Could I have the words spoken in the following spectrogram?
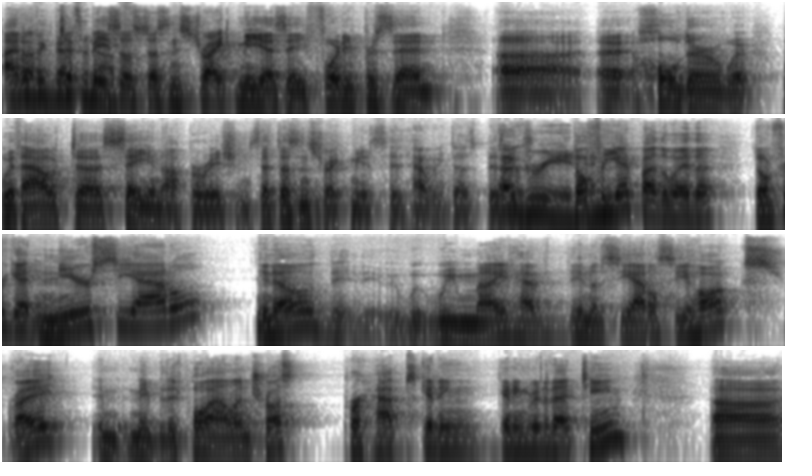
I don't. think Jeff enough. Bezos doesn't strike me as a forty percent uh, uh, holder w- without uh, say in operations. That doesn't strike me as how he does business. Agreed. Don't And he- forget, by the way, the don't forget near Seattle. You know, the, the- we we might have you know the Seattle Seahawks, right? And maybe the Paul Allen Trust, perhaps getting getting rid of that team. Uh,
